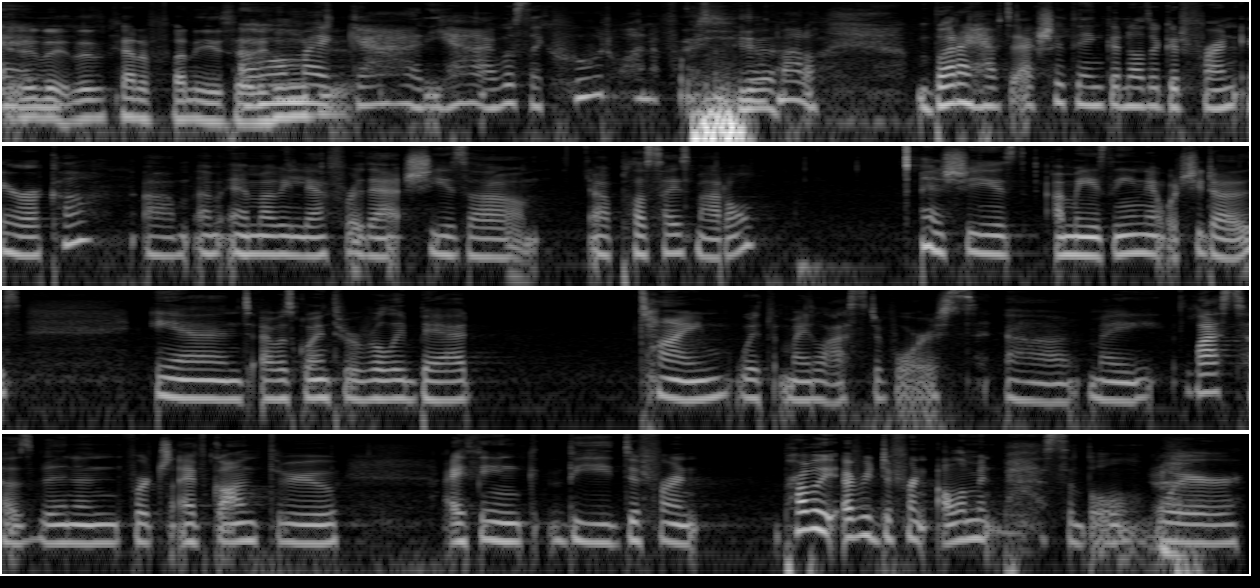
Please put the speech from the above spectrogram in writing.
And- it, it's kind of funny. You said, Oh my God. Yeah. I was like, who would want to force something Yeah. model? But I have to actually thank another good friend, Erica, um, um, Emma Villa, for that. She's a, a plus size model and she's amazing at what she does. And I was going through a really bad time with my last divorce. Uh, my last husband, unfortunately, I've gone through, I think, the different, probably every different element possible where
